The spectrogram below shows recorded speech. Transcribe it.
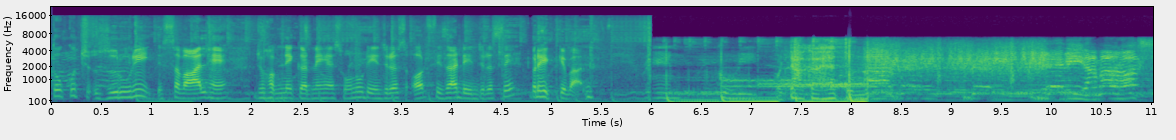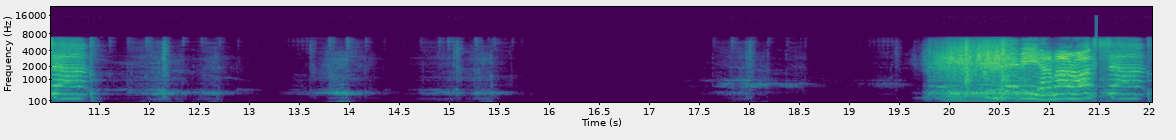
तो कुछ ज़रूरी सवाल हैं जो हमने करने हैं सोनू डेंजरस और फिजा डेंजरस से ब्रेक के बाद। है I'm a rock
